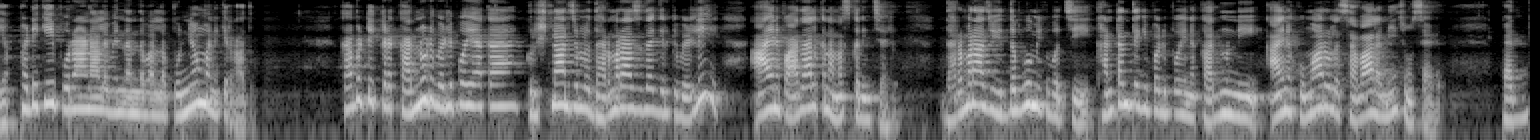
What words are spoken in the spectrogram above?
ఎప్పటికీ పురాణాలు విన్నందువల్ల పుణ్యం మనకి రాదు. కాబట్టి ఇక్కడ కర్ణుడు వెళ్ళిపోయాక కృష్ణార్జునులు ధర్మరాజు దగ్గరికి వెళ్ళి ఆయన పాదాలకు నమస్కరించారు. ధర్మరాజు యుద్ధభూమికి వచ్చి కంఠం తెగి పడిపోయిన కర్ణుని ఆయన కుమారుల సవాలని చూశాడు. పెద్ద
